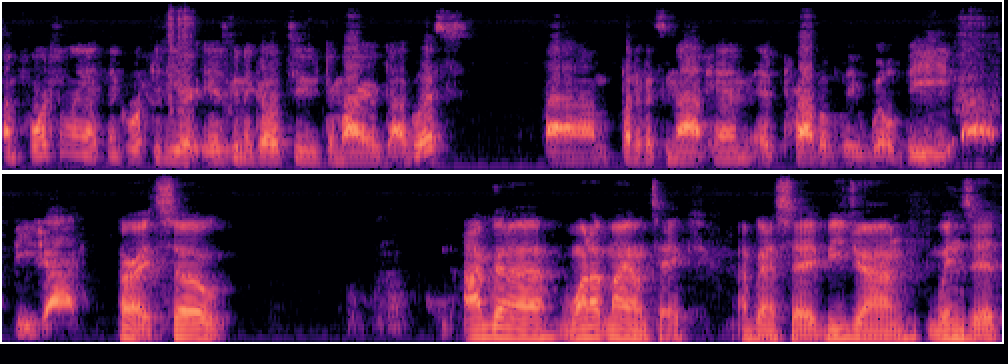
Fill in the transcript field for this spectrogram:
unfortunately, I think rookie of the year is going to go to Demario Douglas. Um, but if it's not him, it probably will be uh, Bijan. All right, so I'm gonna one up my own take. I'm gonna say Bijan wins it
